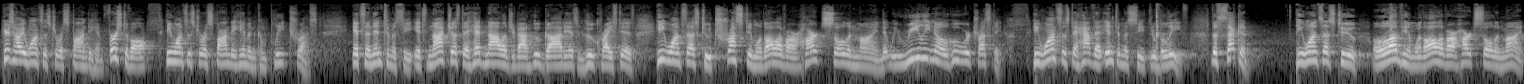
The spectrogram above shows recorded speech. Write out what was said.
Here's how he wants us to respond to him. First of all, he wants us to respond to him in complete trust. It's an intimacy. It's not just a head knowledge about who God is and who Christ is. He wants us to trust him with all of our heart, soul, and mind, that we really know who we're trusting. He wants us to have that intimacy through belief. The second, he wants us to love him with all of our heart, soul, and mind.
